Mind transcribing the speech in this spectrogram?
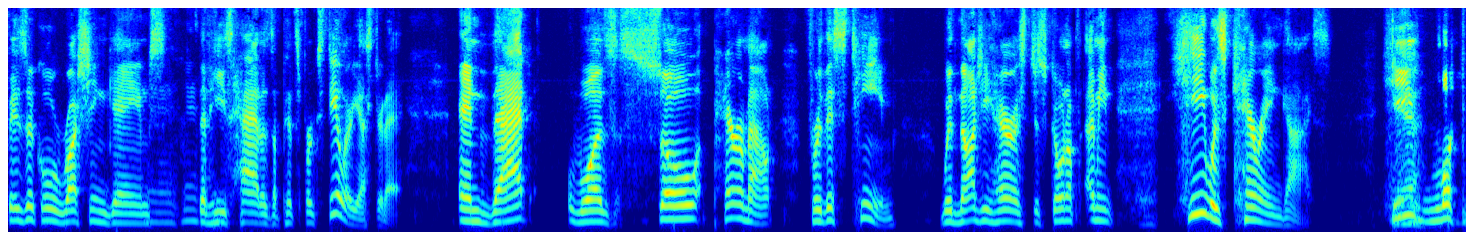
physical rushing games mm-hmm. that he's had as a Pittsburgh Steeler yesterday. And that was so paramount for this team with Najee Harris just going up. I mean, he was carrying guys. He yeah. looked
